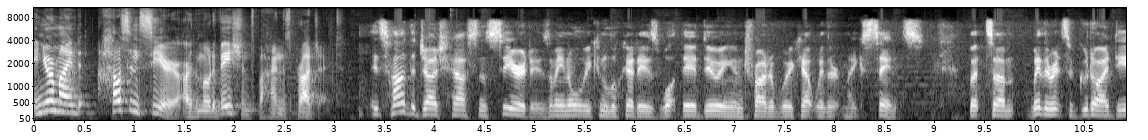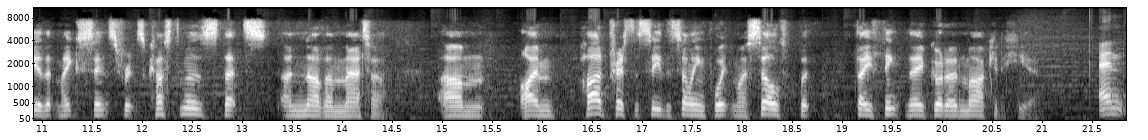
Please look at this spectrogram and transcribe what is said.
in your mind, how sincere are the motivations behind this project? It's hard to judge how sincere it is. I mean, all we can look at is what they're doing and try to work out whether it makes sense. But um, whether it's a good idea that makes sense for its customers, that's another matter. Um, I'm hard pressed to see the selling point myself, but they think they've got a market here. And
